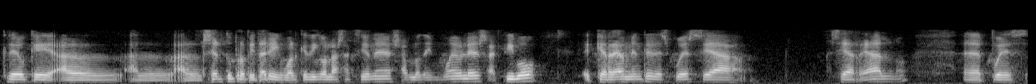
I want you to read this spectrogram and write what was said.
creo que al, al, ser tu propietario, igual que digo las acciones, hablo de inmuebles, activo, eh, que realmente después sea, sea real, ¿no? Eh, pues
